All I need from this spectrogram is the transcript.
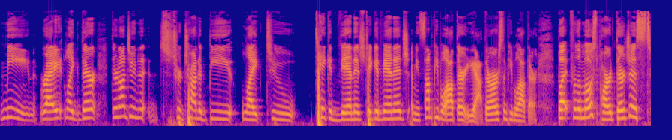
mean, right? Like they're they're not doing it to try to be like to take advantage, take advantage. I mean, some people out there, yeah, there are some people out there, but for the most part, they're just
